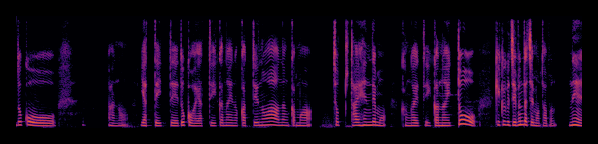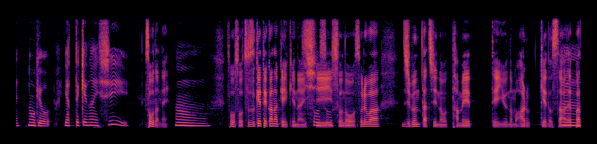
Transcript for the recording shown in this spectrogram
どこをあのやっていってどこはやっていかないのかっていうのはなんかまあちょっと大変でも考えていかないと結局自分たちも多分ね農業やっていけないし、そうだね。うん、そうそう続けていかなきゃいけないしそのそれは自分たちのためっていうのもあるけどさ、うん。やっ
